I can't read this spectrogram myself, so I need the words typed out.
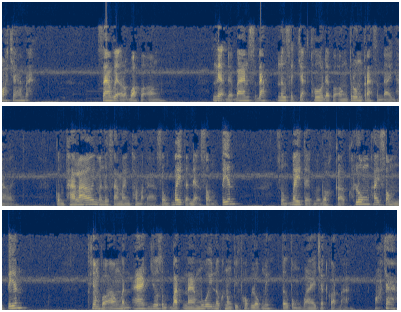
អស់ចាណាស់ សាវករបស់ព្រះអង្គអ្នកដែលបានស្ដាប់នៅសច្ចធម៌ដែលព្រះអង្គទ្រង់ត្រាស់សម្ដែងហើយកុំថាឡើយមនុស្សសាមញ្ញធម្មតាសូម្បីតែអ្នកសុំទានសូម្បីតែមនុស្សកើតឃ្លងហើយសុំទានខ្ញុំព្រះអង្គមិនអាចយកសម្បត្តិណាមួយនៅក្នុងពិភពលោកនេះទៅពង្វាយចិត្តគាត់បានអស្ចារ្យ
